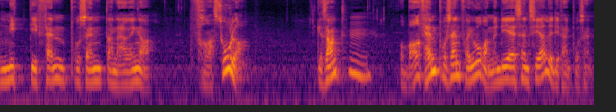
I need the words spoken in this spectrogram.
95% av næringa fra sola. Ikke sant? Og bare 5 fra jorda, men de er essensielle, de 5%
